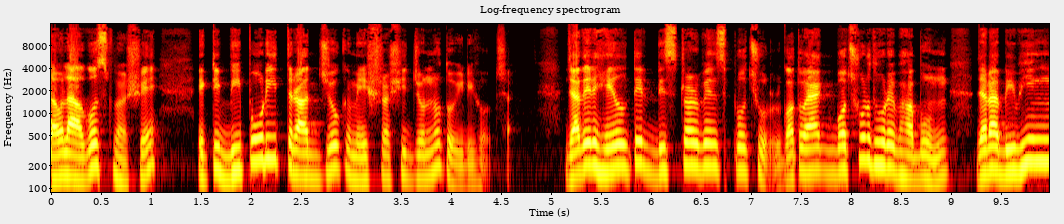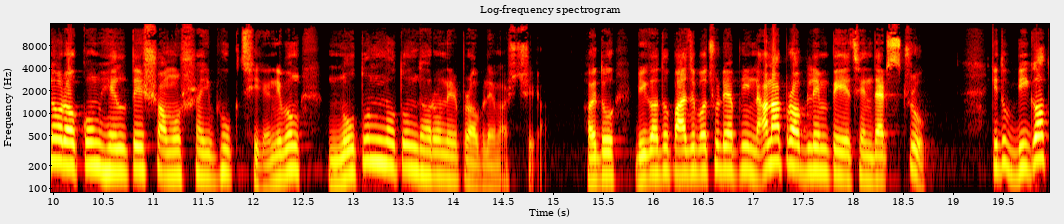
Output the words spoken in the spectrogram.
তাহলে আগস্ট মাসে একটি বিপরীত রাজ্যক মেষ রাশির জন্য তৈরি হচ্ছে। যাদের হেলথের ডিস্টারবেন্স প্রচুর, গত এক বছর ধরে ভাবুন যারা বিভিন্ন রকম হেলথের সমস্যায় ভুগছিলেন এবং নতুন নতুন ধরনের প্রবলেম আসছিল। হয়তো বিগত পাঁচ বছরে আপনি নানা প্রবলেম পেয়েছেন দ্যাটস ট্রু কিন্তু বিগত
